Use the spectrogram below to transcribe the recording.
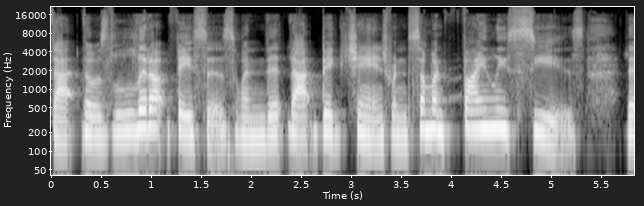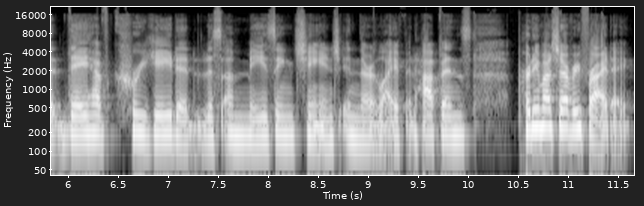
that those lit up faces when th- that big change, when someone finally sees that they have created this amazing change in their life. It happens pretty much every Friday.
